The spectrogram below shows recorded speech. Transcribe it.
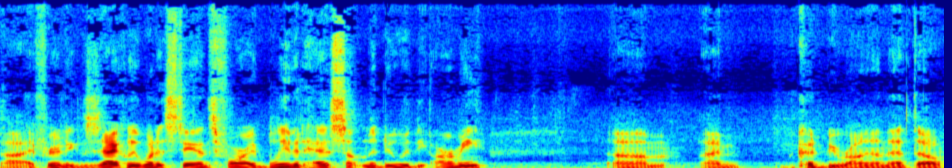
Uh, I forget exactly what it stands for. I believe it has something to do with the Army. Um, I could be wrong on that, though.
